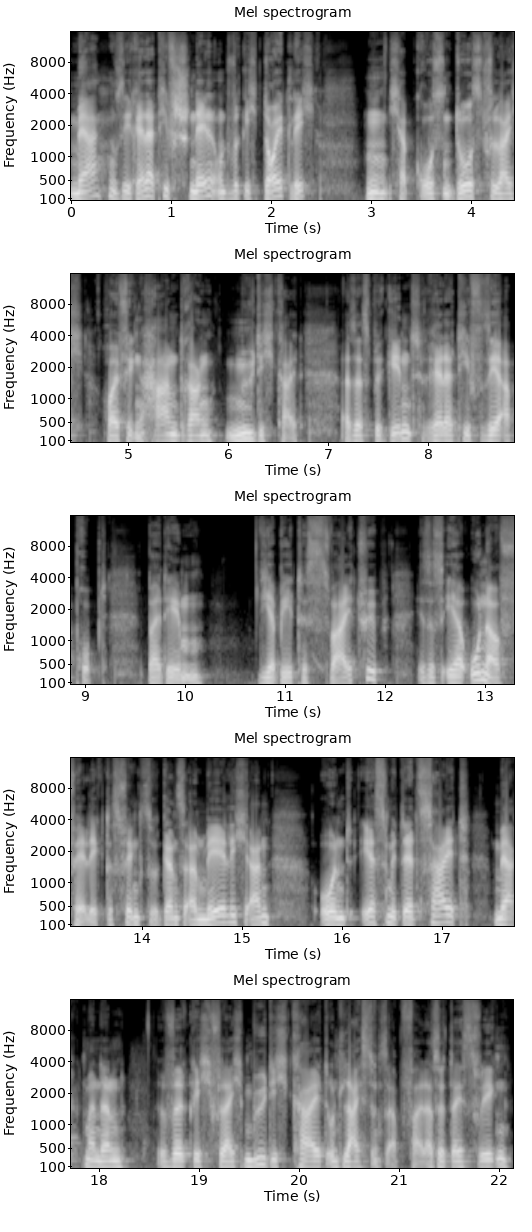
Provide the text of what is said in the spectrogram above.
merken Sie relativ schnell und wirklich deutlich, hm, ich habe großen Durst, vielleicht häufigen Harndrang, Müdigkeit. Also es beginnt relativ sehr abrupt. Bei dem Diabetes 2 Typ ist es eher unauffällig. Das fängt so ganz allmählich an und erst mit der Zeit merkt man dann, wirklich vielleicht Müdigkeit und Leistungsabfall. Also deswegen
